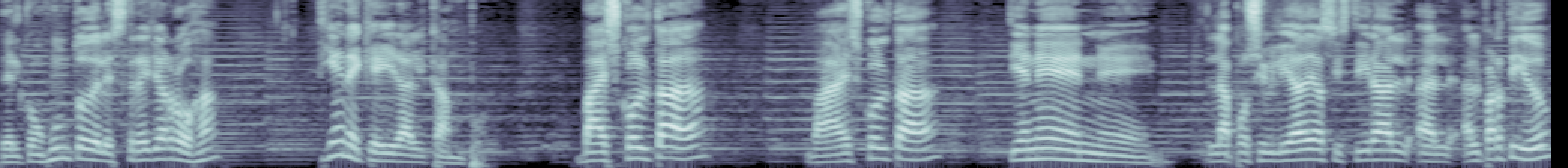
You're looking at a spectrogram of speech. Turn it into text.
del conjunto de la Estrella Roja tiene que ir al campo. Va escoltada, va escoltada, tienen eh, la posibilidad de asistir al, partido,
